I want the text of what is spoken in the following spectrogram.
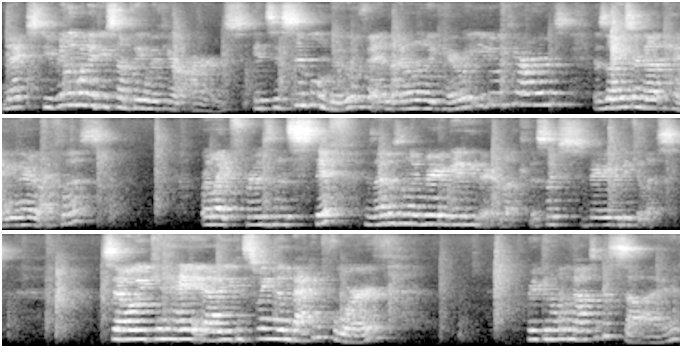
Next, you really want to do something with your arms. It's a simple move, and I don't really care what you do with your arms, as long as they're not hanging there lifeless. Or like frozen stiff, because that doesn't look very good either. Look, this looks very ridiculous. So you can hang, uh, you can swing them back and forth, or you can hold them out to the side.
